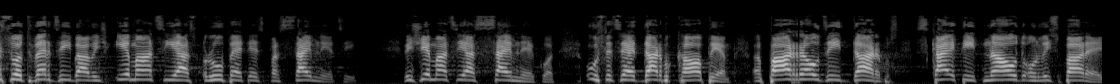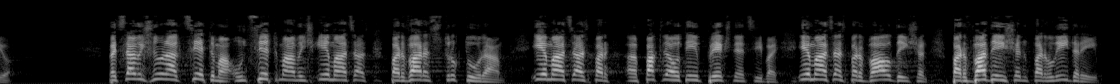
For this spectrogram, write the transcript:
esot verdzībā, viņš iemācījās rūpēties par saimniecību. Viņš iemācījās saimniekot, uzticēt darbu kalpiem, pārraudzīt darbus, skaitīt naudu un vispārējo. Pēc tam viņš nonāk cietumā, un cietumā viņš iemācās par varas struktūrām, iemācās par uh, pakļautību priekšniecībai, iemācās par valdīšanu, par vadīšanu, par līderību.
